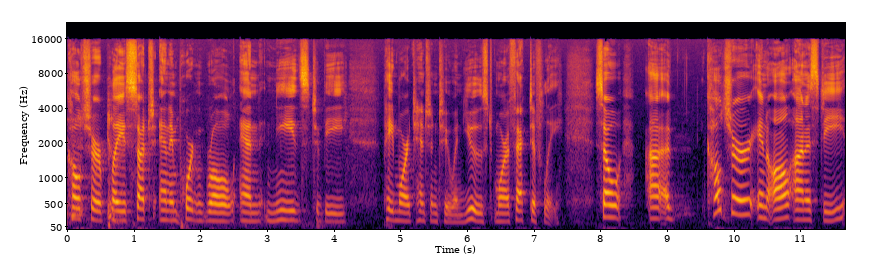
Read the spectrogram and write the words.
culture plays such an important role and needs to be paid more attention to and used more effectively. So, uh, culture, in all honesty,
